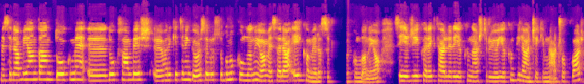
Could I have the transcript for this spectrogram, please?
mesela bir yandan Dogme e, 95 e, hareketinin görsel üslubunu kullanıyor. Mesela el kamerası kullanıyor. Seyirciyi karakterlere yakınlaştırıyor. Yakın plan çekimler çok var.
